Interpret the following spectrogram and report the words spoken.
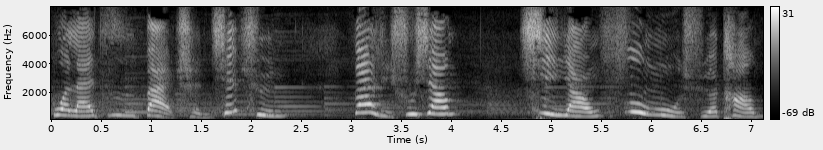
我来自百城千群。万里书香，信阳父母学堂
